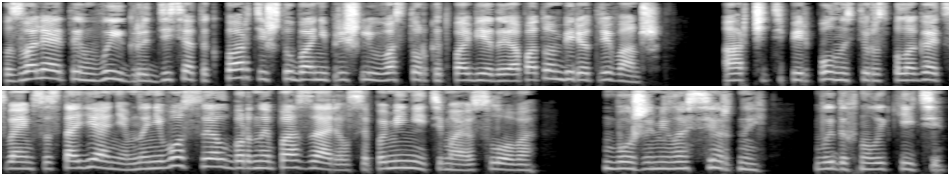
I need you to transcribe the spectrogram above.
позволяет им выиграть десяток партий, чтобы они пришли в восторг от победы, а потом берет реванш. Арчи теперь полностью располагает своим состоянием, на него Селборн и позарился, помяните мое слово. «Боже милосердный!» — выдохнула Кити.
